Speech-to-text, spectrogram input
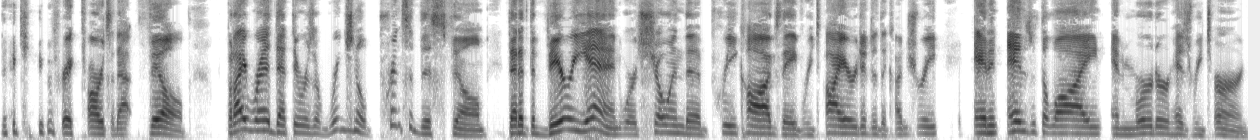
the Kubrick parts of that film. But I read that there was original prints of this film that at the very end, where it's showing the precogs, they've retired into the country, and it ends with the line, and murder has returned.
